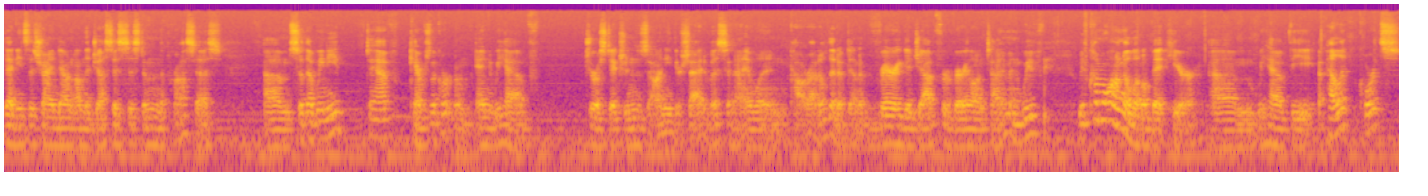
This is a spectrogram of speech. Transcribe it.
that needs to shine down on the justice system and the process, um, so that we need to have cameras in the courtroom, and we have jurisdictions on either side of us in Iowa and Colorado that have done a very good job for a very long time, and we've we've come along a little bit here. Um, we have the appellate courts;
